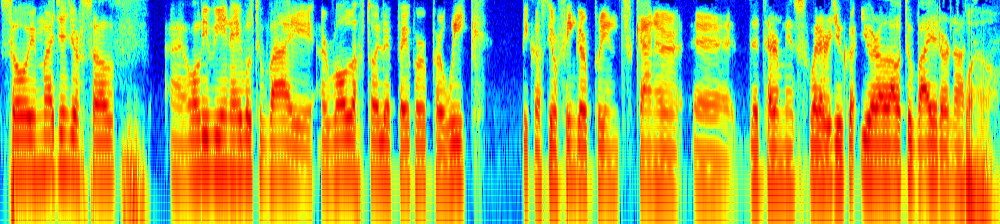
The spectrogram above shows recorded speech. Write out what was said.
So imagine yourself uh, only being able to buy a roll of toilet paper per week because your fingerprint scanner uh, determines whether you you're allowed to buy it or not. Wow.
